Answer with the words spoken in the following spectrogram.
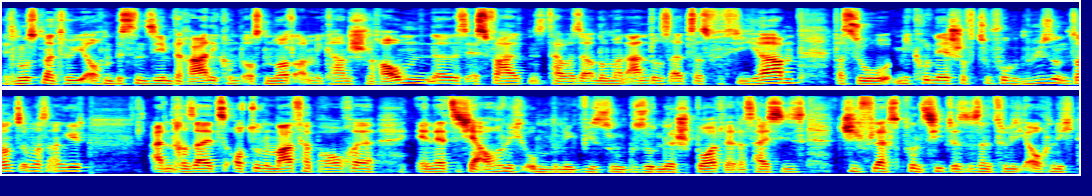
Jetzt muss man natürlich auch ein bisschen sehen, Beradi kommt aus dem nordamerikanischen Raum, ne? das Essverhalten ist teilweise auch nochmal ein anderes als das, was wir hier haben, was so Mikronährstoffzufuhr, Gemüse und sonst irgendwas angeht. Andererseits, Otto Normalverbraucher ernährt sich ja auch nicht unbedingt wie so ein gesunder Sportler. Das heißt, dieses G-Flux-Prinzip, das ist natürlich auch nicht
